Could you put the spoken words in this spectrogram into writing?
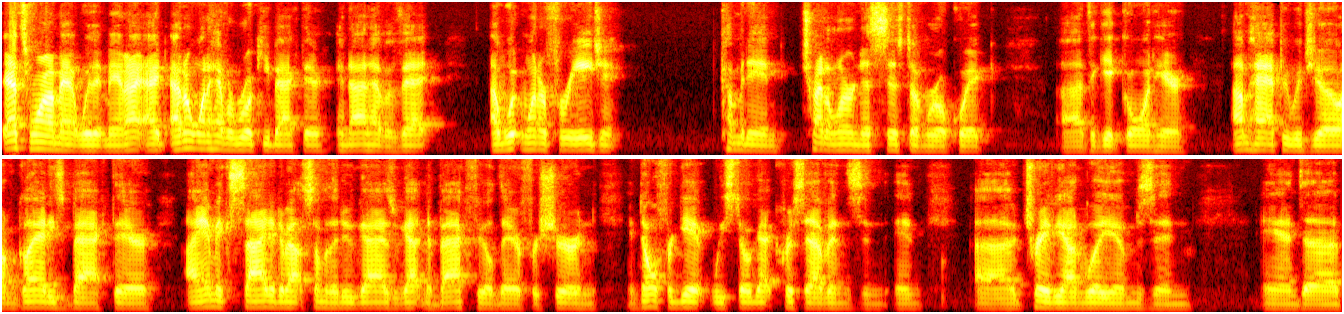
that's where I'm at with it, man. I I, I don't want to have a rookie back there and not have a vet. I wouldn't want a free agent coming in trying to learn this system real quick uh, to get going here. I'm happy with Joe. I'm glad he's back there. I am excited about some of the new guys we got in the backfield there for sure. And, and don't forget, we still got Chris Evans and, and uh, Trayveon Williams and and uh,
